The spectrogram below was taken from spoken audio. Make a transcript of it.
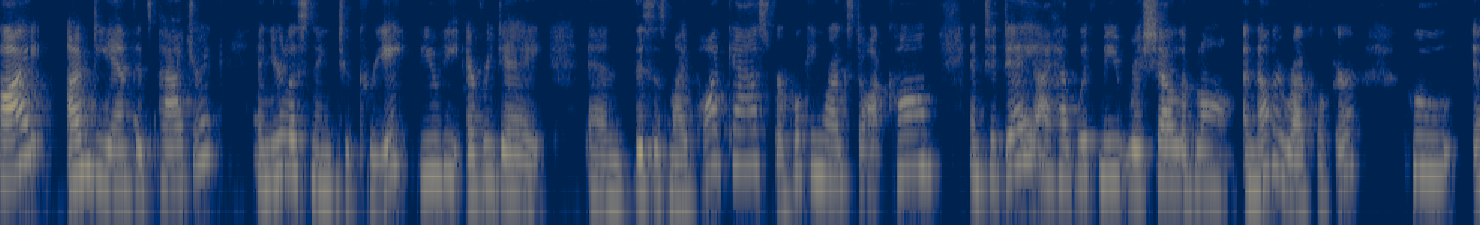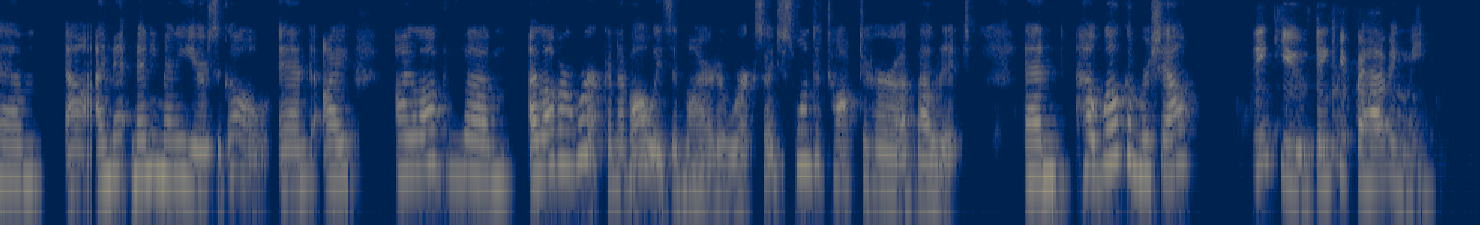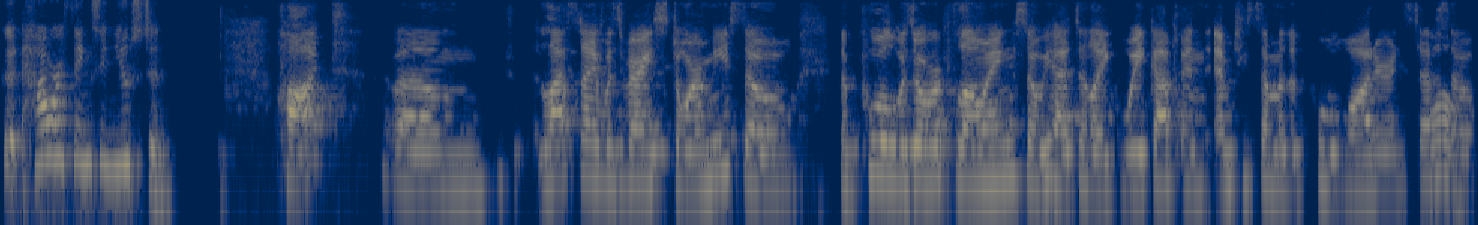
Hi, I'm Deanne Fitzpatrick, and you're listening to Create Beauty Every Day. And this is my podcast for hookingrugs.com. And today I have with me Rochelle LeBlanc, another rug hooker who um, uh, I met many, many years ago. And I, I love, um, I love her work, and I've always admired her work. So I just wanted to talk to her about it. And how welcome, Rochelle. Thank you. Thank you for having me. Good. How are things in Houston? Hot um, last night was very stormy, so the pool was overflowing. So we had to like wake up and empty some of the pool water and stuff. Oh. So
